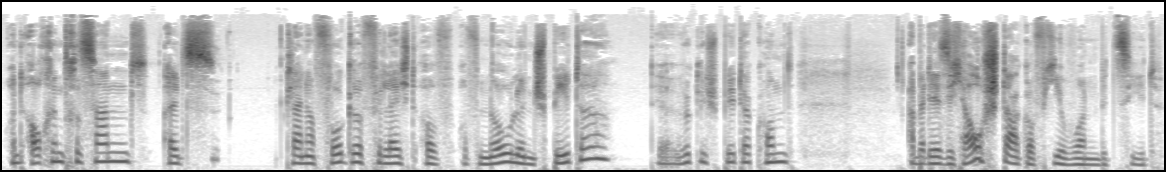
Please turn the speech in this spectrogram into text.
Und auch interessant als kleiner Vorgriff vielleicht auf, auf Nolan später, der wirklich später kommt, aber der sich auch stark auf Year One bezieht.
